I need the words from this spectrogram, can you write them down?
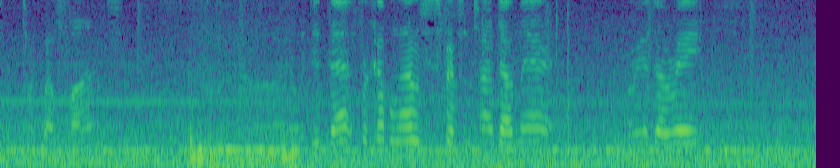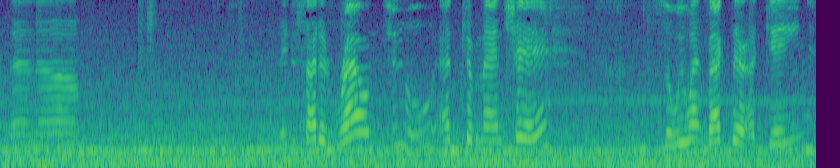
And talk about funds. Uh, we did that for a couple hours. We spent some time down there, Marina Del Rey, and then uh, decided round two at Comanche. So we went back there again.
